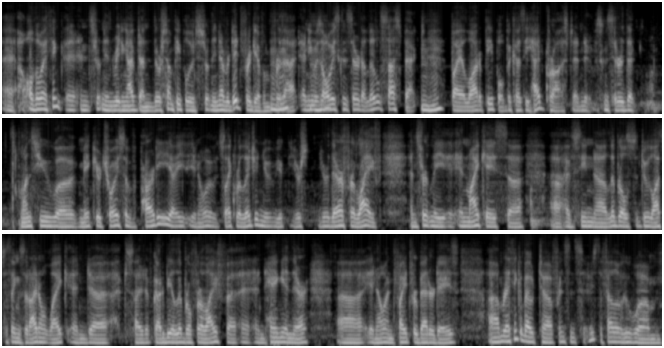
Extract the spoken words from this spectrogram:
Uh, although I think, uh, and certainly in the reading I've done, there were some people who certainly never did forgive him for Mhm. that, and he was Mhm. always considered a little suspect Mhm. by a lot of people because he had crossed, and it was considered that once you uh, make your choice of a party, uh, you know, it's like religion. You, you you're you're there for life, and certainly in my case, uh, uh, I've seen uh, liberals do lots of things that I don't like, and uh, I've decided I've got to be a liberal for life uh, and hang in there. Uh, uh, you know, and fight for better days. Um, but I think about, uh, for instance, who's the fellow who, um,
